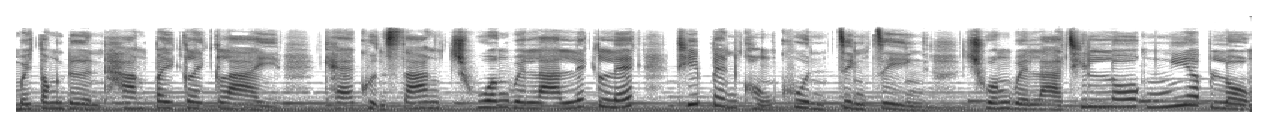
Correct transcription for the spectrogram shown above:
ไม่ต้องเดินทางไปไกลๆ แค่คุณสร้างช่วงเวลาเล็กๆ ที่เป็นของคุณจริงๆ ช่วงเวลาที่โลกเงียบลง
